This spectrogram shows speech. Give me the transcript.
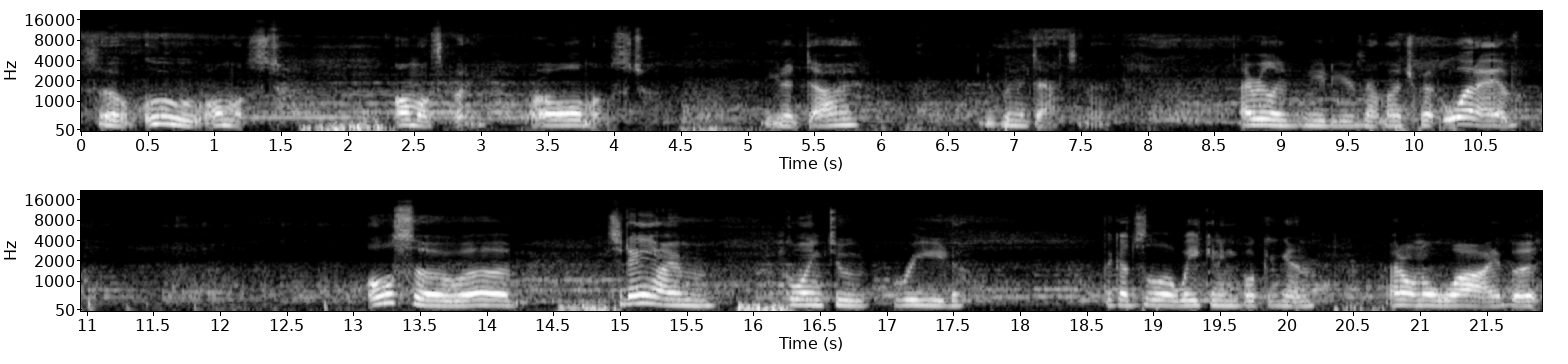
So, ooh, almost. Almost, buddy. Almost. You gonna die? Gonna die tonight. I really need to use that much, but whatever. Also, uh, today I'm going to read the Godzilla Awakening book again. I don't know why, but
